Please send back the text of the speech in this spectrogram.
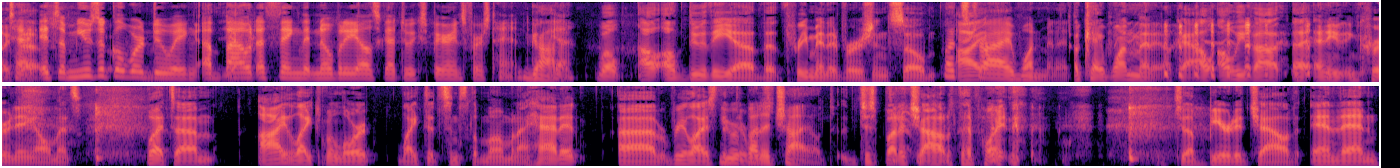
like Quartet. it's a musical we're doing about a thing that nobody else got to experience firsthand. Got yeah. it. Well, I'll, I'll do the uh, the three minute version. So Let's I- try one minute. Okay, one minute. Okay, I'll, I'll leave out uh, any incriminating elements. But um, I liked Malort, liked it since the moment I had it. Uh, realized that You were but a child. just but a child at that point, a bearded child, and then.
